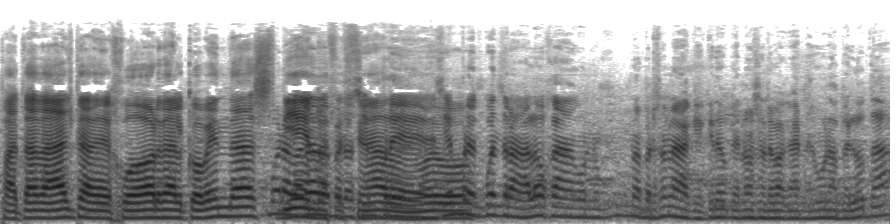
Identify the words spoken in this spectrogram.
Patada alta del jugador de Alcobendas. Buena bien parada, pero perfeccionado siempre, siempre encuentran a Loja, un- una persona a la que creo que no se le va a caer ninguna pelota.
